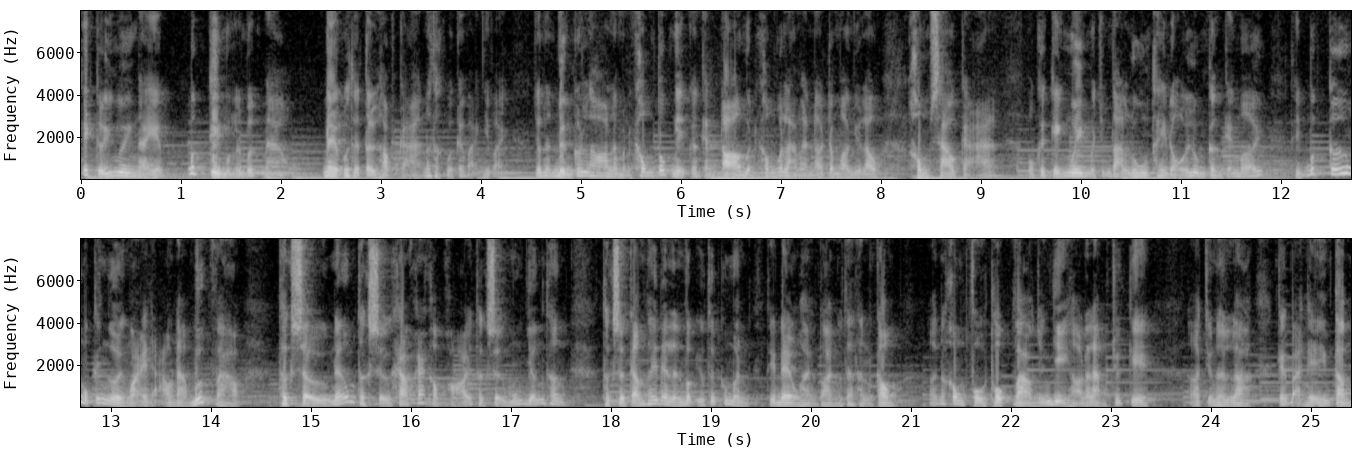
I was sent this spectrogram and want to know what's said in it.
Cái kỷ nguyên này bất kỳ một lĩnh vực nào đều có thể tự học cả. Nó thật với các bạn như vậy. Cho nên đừng có lo là mình không tốt nghiệp cái ngành đó mình không có làm ngành đó trong bao nhiêu lâu. Không sao cả. Một cái kỷ nguyên mà chúng ta luôn thay đổi luôn cần cái mới thì bất cứ một cái người ngoại đạo nào bước vào thực sự nếu thực sự khao khát học hỏi thực sự muốn dấn thân thực sự cảm thấy đây là lĩnh vực yêu thích của mình thì đều hoàn toàn có thể thành công nó không phụ thuộc vào những gì họ đã làm trước kia. Cho nên là các bạn hãy yên tâm.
